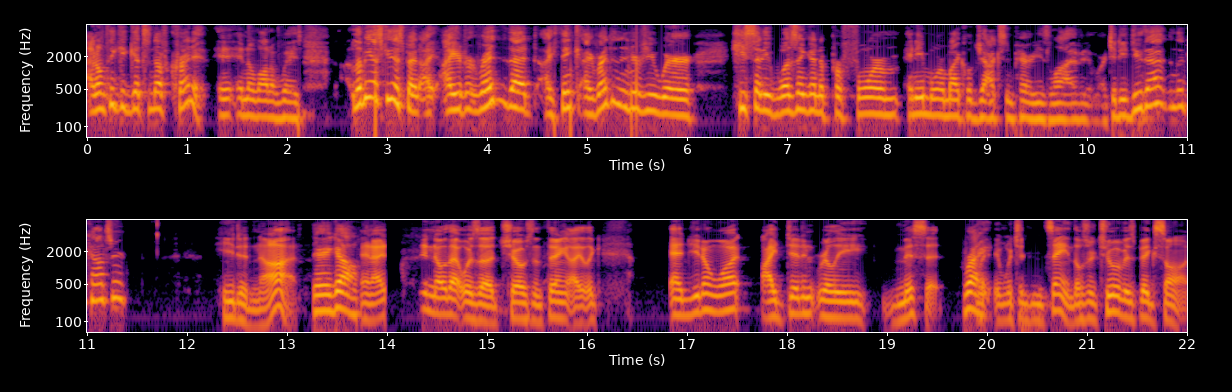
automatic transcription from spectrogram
I don't think it gets enough credit in, in, a lot of ways. Let me ask you this, Ben. I, I read that I think I read an interview where he said he wasn't going to perform any more Michael Jackson parodies live anymore. Did he do that in the concert? He did not. There you go. And I didn't know that was a chosen thing. I like, and you know what? I didn't really miss it. Right. Which is insane. Those are two of his big song,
